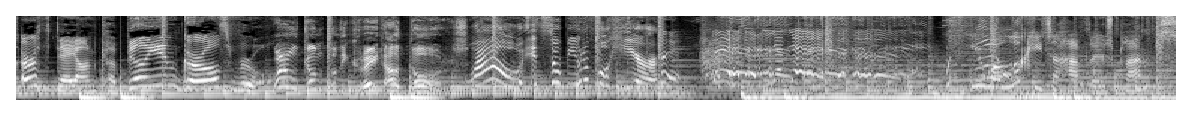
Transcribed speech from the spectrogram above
Earth Day on Kabillion Girls Rule. Welcome to the great outdoors. Wow, it's so beautiful here. You are lucky to have those plants.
